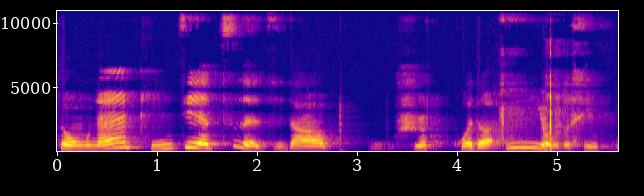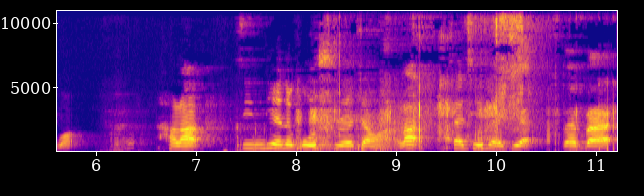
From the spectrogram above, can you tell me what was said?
总能凭借自己的朴实获得应有的幸福。好了，今天的故事讲完了，下期再见，拜拜。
